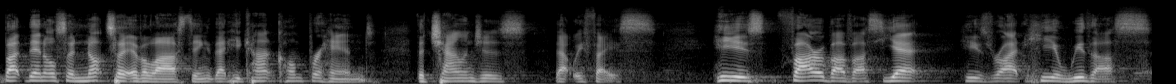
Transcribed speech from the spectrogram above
but then also not so everlasting that he can't comprehend the challenges that we face. He is far above us, yet he's right here with us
